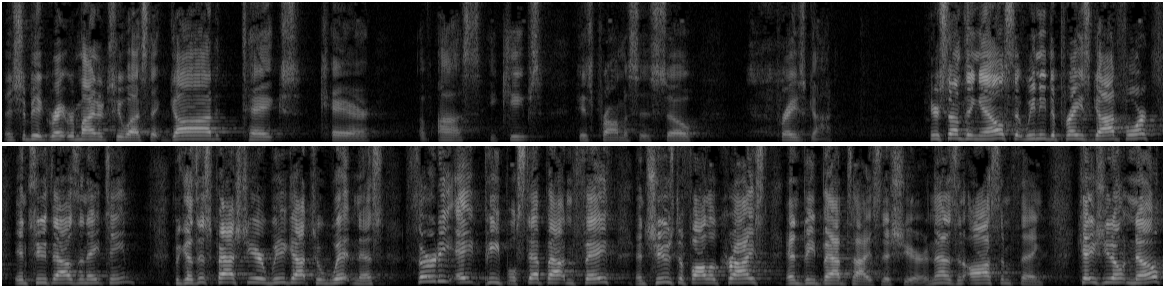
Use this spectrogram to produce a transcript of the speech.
And it should be a great reminder to us that God takes care of us, He keeps His promises. So praise God. Here's something else that we need to praise God for in 2018. Because this past year, we got to witness 38 people step out in faith and choose to follow Christ and be baptized this year. And that is an awesome thing. In case you don't know,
